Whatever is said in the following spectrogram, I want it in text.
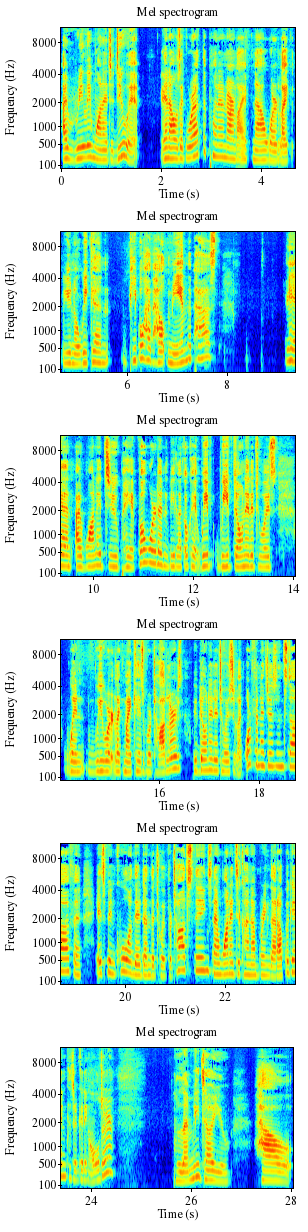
I really wanted to do it. And I was like, we're at the point in our life now where like, you know, we can people have helped me in the past and I wanted to pay it forward and be like, okay, we've we've donated toys when we were like my kids were toddlers. We've donated toys to like orphanages and stuff, and it's been cool. And they've done the toy for tots things, and I wanted to kind of bring that up again because they're getting older. Let me tell you how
